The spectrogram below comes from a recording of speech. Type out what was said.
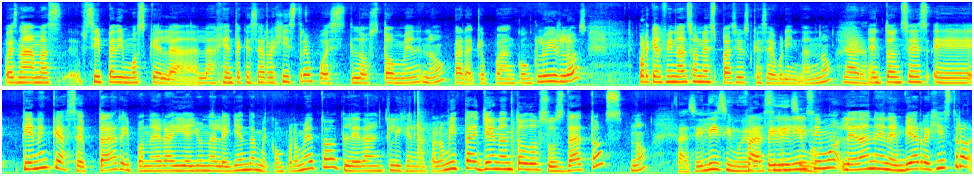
pues nada más sí pedimos que la, la gente que se registre pues los tome, ¿no? Para que puedan concluirlos. Porque al final son espacios que se brindan, ¿no? Claro. Entonces, eh, tienen que aceptar y poner ahí, hay una leyenda, me comprometo, le dan clic en la palomita, llenan todos sus datos, ¿no? Facilísimo y Facilísimo, rapidísimo. le dan en enviar registro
